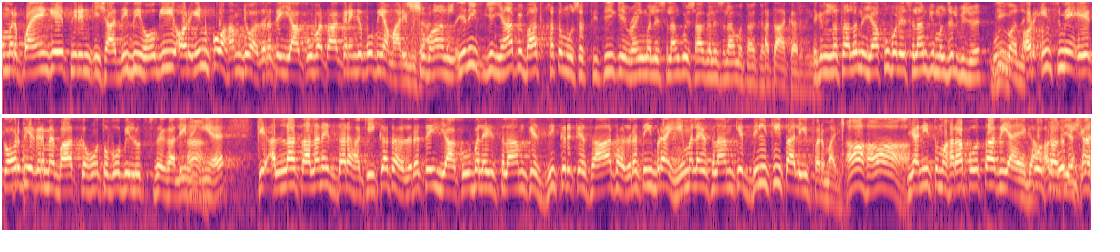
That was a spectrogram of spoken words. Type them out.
عمر پائیں گے پھر ان کی شادی بھی ہوگی اور ان کو ہم جو حضرت یعقوب عطا کریں گے وہ بھی ہماری سبحان اللہ یعنی یہاں پہ بات ختم ہو سکتی تھی کہ ابراہیم علیہ السلام کو اسحاق علیہ السلام عطا کر عطا کر دی۔ لیکن اللہ تعالیٰ نے یعقوب علیہ السلام کی منزل بھی جو ہے جی اور اس میں ایک اور بھی اگر میں بات کہوں تو وہ بھی لطف سے خالی نہیں ہے کہ اللہ تعالیٰ نے در حقیقت حضرت یعقوب علیہ السلام کے ذکر کے ساتھ حضرت ابراہیم علیہ السلام کے دل کی تعلیف فرمائی۔ یعنی تمہارا پوتا بھی آئے گا اور وہ بھی شان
